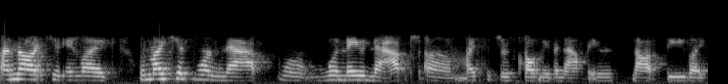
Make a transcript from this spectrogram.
I'm not kidding. Like when my kids were nap, when they napped, um, my sisters called me the napping Nazi. Like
